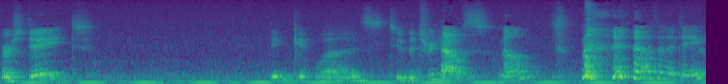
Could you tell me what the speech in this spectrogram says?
First date. I think it was to the treehouse. No. that wasn't a date.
